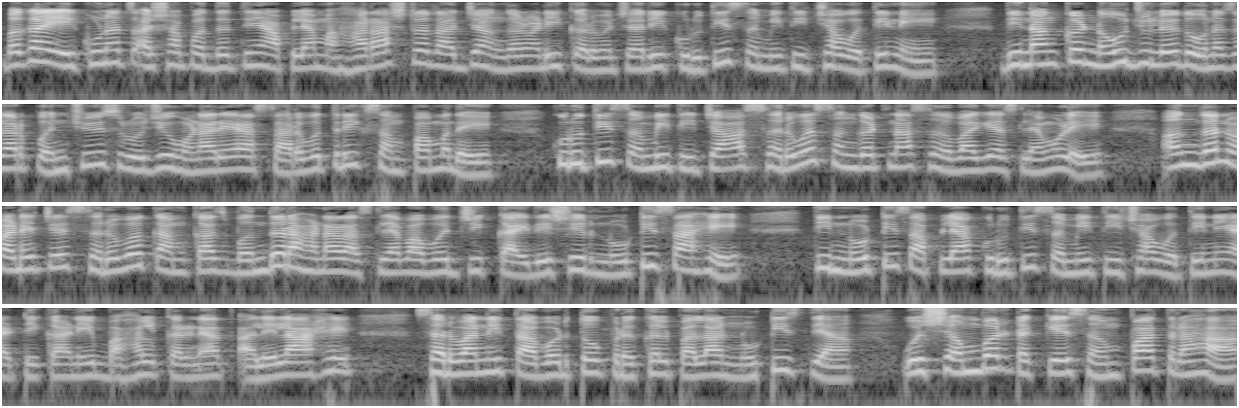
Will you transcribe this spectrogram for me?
बघा एकूणच अशा पद्धतीने आपल्या महाराष्ट्र राज्य अंगणवाडी कर्मचारी कृती समितीच्या वतीने दिनांक नऊ जुलै दोन हजार पंचवीस रोजी होणाऱ्या सार्वत्रिक संपामध्ये कृती समितीच्या सर्व संघटना सहभागी असल्यामुळे अंगणवाडीचे सर्व कामकाज बंद राहणार असल्याबाबत जी कायदेशीर नोटीस आहे ती नोटीस आपल्या कृती समितीच्या वतीने या ठिकाणी बहाल करण्यात आलेला आहे. सर्वांनी ताबडतोब प्रकल्पाला नोटीस द्या व शंभर टक्के संपात राहा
